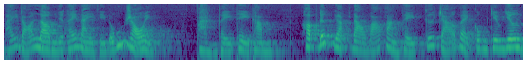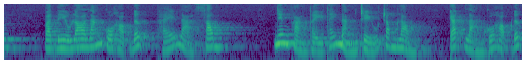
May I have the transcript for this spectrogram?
thấy đỏ lòm như thế này thì đúng rồi. Phàn Thị thì thầm, Hợp đức gật đầu bảo phàn Thị cứ trở về cung chiêu dương và điều lo lắng của hợp đức thế là xong. Nhưng Phàn Thị thấy nặng trĩu trong lòng, Cách làm của hợp đức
